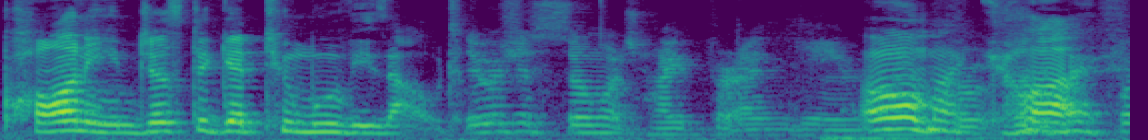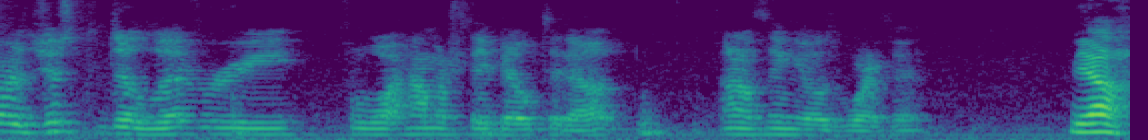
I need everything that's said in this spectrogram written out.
pawning just to get two movies out. There was just so much hype for Endgame. Oh my for, for- God. For, just delivery, for what how much they built it up, I don't think it was worth it. Yeah,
